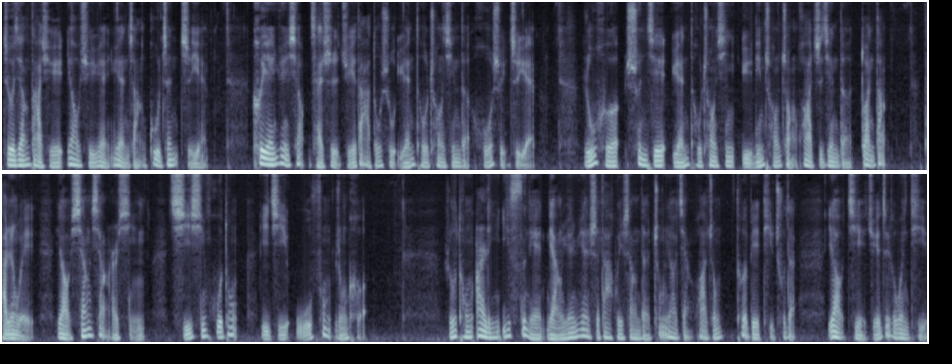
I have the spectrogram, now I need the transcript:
浙江大学药学院院长顾真直言：“科研院校才是绝大多数源头创新的活水之源。如何瞬接源头创新与临床转化之间的断档？他认为要相向而行，齐心互动以及无缝融合。”如同二零一四年两院院士大会上的重要讲话中特别提出的，要解决这个问题，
